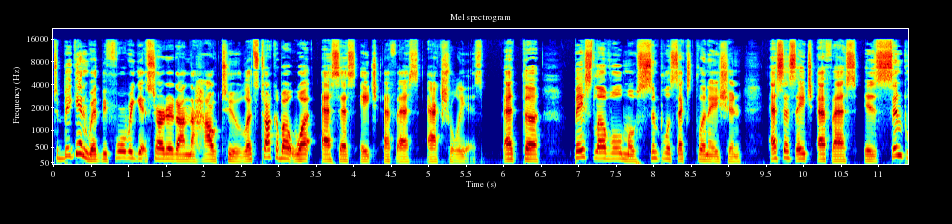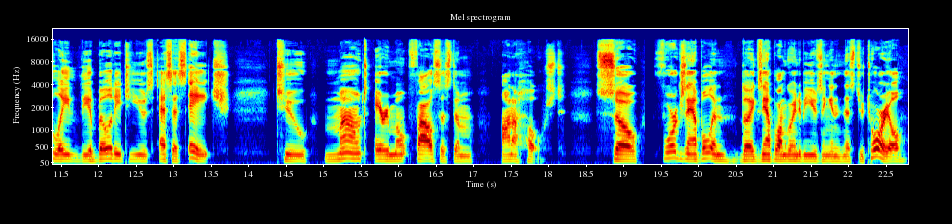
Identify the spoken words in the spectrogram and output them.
To begin with, before we get started on the how to, let's talk about what SSHFS actually is. At the base level, most simplest explanation, SSHFS is simply the ability to use SSH to mount a remote file system on a host. So, for example, in the example I'm going to be using in this tutorial,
